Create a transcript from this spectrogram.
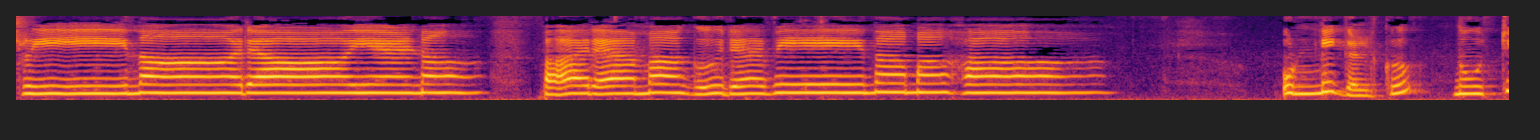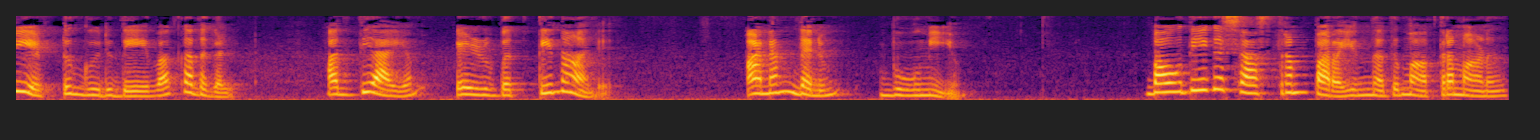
ശ്രീനാരായണ പരമഗുരവേ നമ. ഉണ്ണികൾക്കു നൂറ്റിയെട്ട് ഗുരുദേവ കഥകൾ. അദ്ധ്യായം എഴുപത്തിനാല്. അനന്തനും ഭൂമിയും. ഭൗതിക ശാസ്ത്രം പറയുന്നത് മാത്രമാണ്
